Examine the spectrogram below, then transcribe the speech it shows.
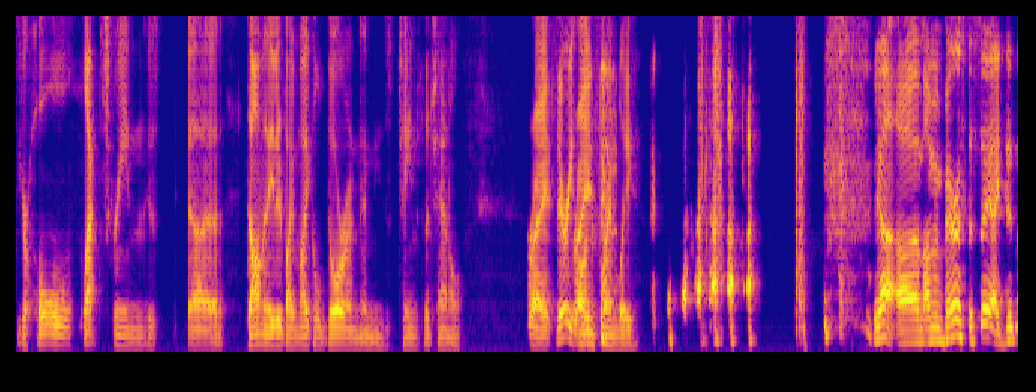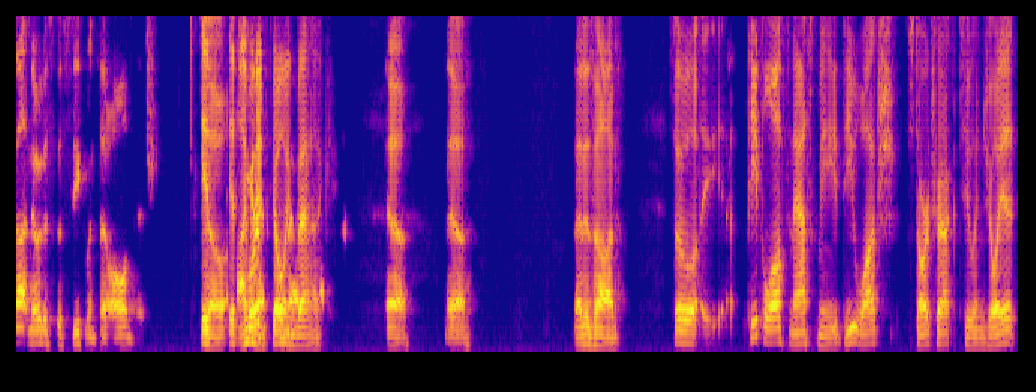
your whole flat screen is uh dominated by michael Dorn and you just change the channel Right. very Right. unfriendly yeah, um, I'm embarrassed to say I did not notice this sequence at all, Mitch. It's So it's I'm gonna worth go going back. back. Yeah, yeah, that is odd. So people often ask me, "Do you watch Star Trek to enjoy it?"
